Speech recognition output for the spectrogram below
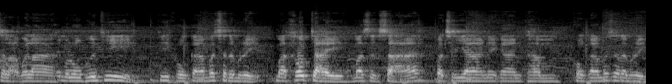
สละเวลาให้มาลงพื้นที่ที่โครงการพระราชดำริมาเข้าใจมาศึกษาปรัชญาในการทำโครงการพระราชดำริ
